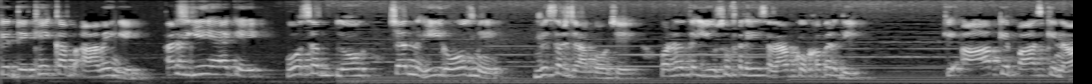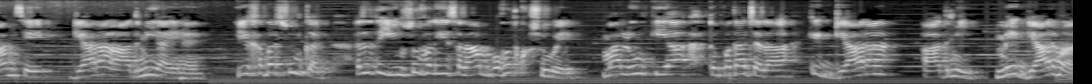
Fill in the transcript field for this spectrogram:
कि देखे कब आवेंगे। अर्ज़ ये है कि वो सब लोग चंद ही रोज में मिस्र जा पहुँचे और हज़रत यूसुफ सलाम को खबर दी कि आपके पास के नाम से ग्यारह आदमी आए हैं। ये खबर सुनकर हज़रत यूसुफ सलाम बहुत खुश हुए। मालूम किया तो पता चला कि ग्यारह आदमी में ग्यारहवा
